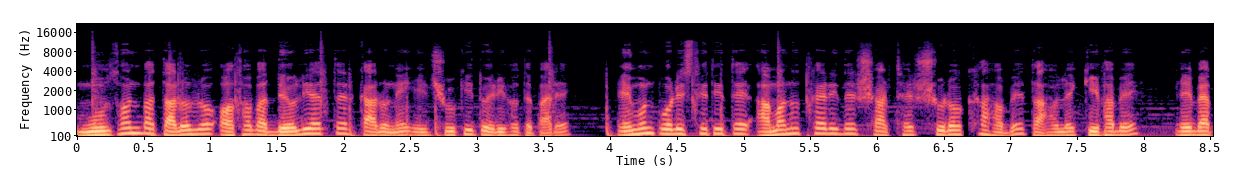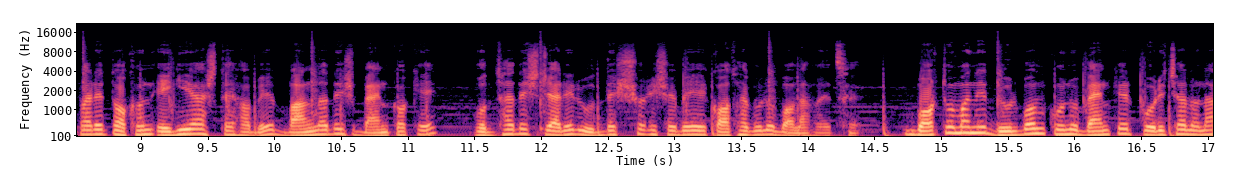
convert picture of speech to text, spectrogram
মূলধন বা তারল্য অথবা দেউলিয়াত্বের কারণে এই ঝুঁকি তৈরি হতে পারে। এমন পরিস্থিতিতে আমানতকারীদের স্বার্থের সুরক্ষা হবে, তাহলে কীভাবে? এ ব্যাপারে তখন এগিয়ে আসতে হবে বাংলাদেশ ব্যাংককে। অধ্যাদেশ জারির উদ্দেশ্য হিসেবে এ কথাগুলো বলা হয়েছে। বর্তমানে দুর্বল কোনো ব্যাংকের পরিচালনা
